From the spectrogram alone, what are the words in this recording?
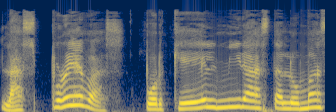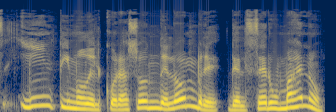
las pruebas porque Él mira hasta lo más íntimo del corazón del hombre, del ser humano.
